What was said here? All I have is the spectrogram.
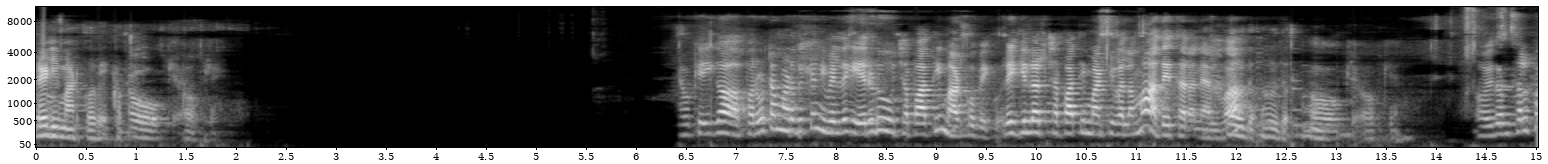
ರೆಡಿ ಮಾಡ್ಕೋಬೇಕು. Okay okay. ಓಕೆ ಈಗ ಪರೋಟ ಮಾಡೋದಕ್ಕೆ ನೀವು ಹೇಳಿದಾಗ ಎರಡು ಚಪಾತಿ ಮಾಡ್ಕೋಬೇಕು. ರೆಗ್ಯುಲರ್ ಚಪಾತಿ ಮಾಡ್ತೀವಲ್ಲಮ್ಮ ಅದೇ ತರನೇ ಅಲ್ವಾ? ಹೌದು ಹೌದು. Okay okay. ಇದೊಂದು ಸ್ವಲ್ಪ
